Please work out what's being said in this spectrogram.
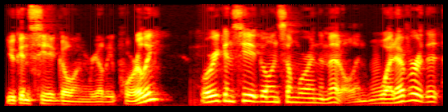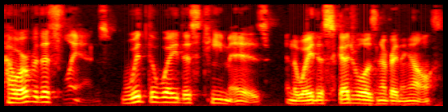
You can see it going really poorly, or you can see it going somewhere in the middle. And whatever however this lands, with the way this team is and the way the schedule is and everything else,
